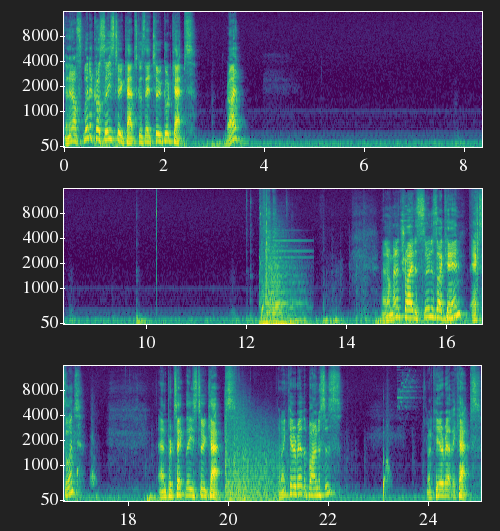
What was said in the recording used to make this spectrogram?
And then I'll split across these two caps because they're two good caps. Right? And I'm going to trade as soon as I can. Excellent. And protect these two caps. I don't care about the bonuses. I care about the caps.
